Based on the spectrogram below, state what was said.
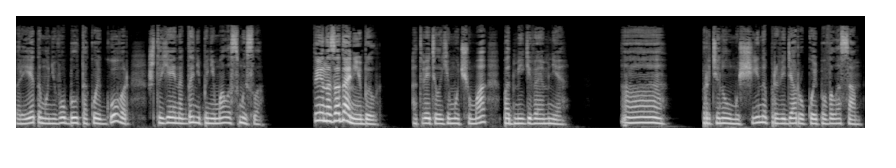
При этом у него был такой говор, что я иногда не понимала смысла. «Ты на задании был», — ответил ему Чума, подмигивая мне. а, протянул мужчина, проведя рукой по волосам.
